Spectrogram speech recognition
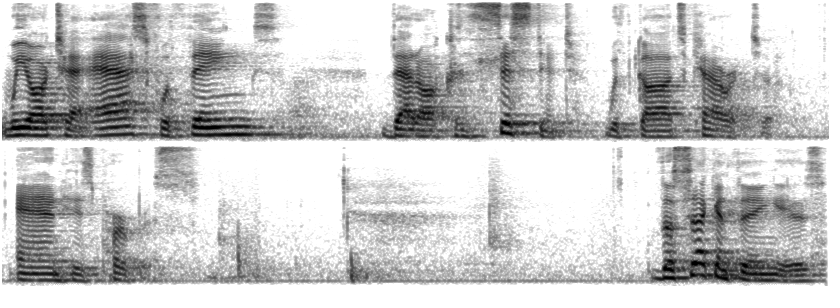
we are to ask for things that are consistent with God's character and his purpose. The second thing is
